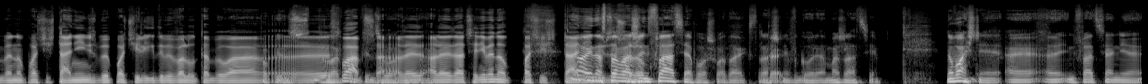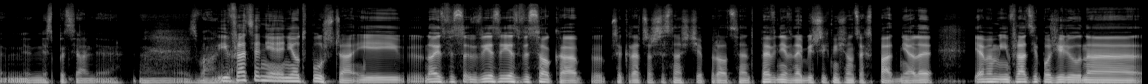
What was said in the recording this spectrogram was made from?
będą płacić taniej, niż by płacili, gdyby waluta była pięć e, słabsza, złotych, ale, tak. ale raczej nie będą płacić taniej no i na sprawa, że inflacja poszła tak strasznie Tak. w górę, masz rację. No właśnie, e, e, inflacja nie, nie, niespecjalnie e, zwalnia. Inflacja nie, nie odpuszcza i no jest, wys- jest, jest wysoka, przekracza 16%. Pewnie w najbliższych miesiącach spadnie, ale ja bym inflację podzielił na,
